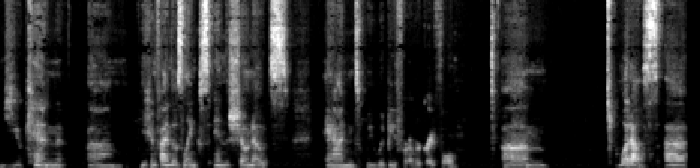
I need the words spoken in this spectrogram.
you can um, you can find those links in the show notes, and we would be forever grateful. Um, what else? Uh,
